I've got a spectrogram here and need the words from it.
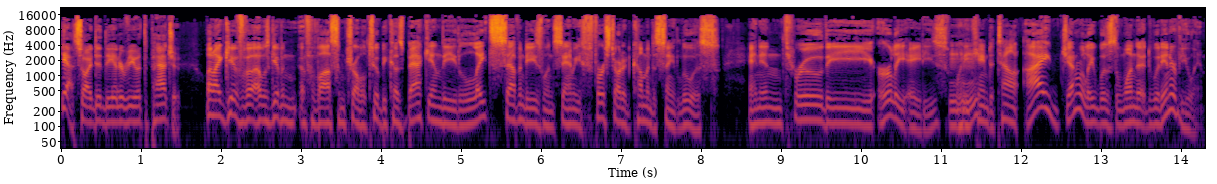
yeah, so I did the interview at the pageant. Well, I give uh, I was given Favazz some trouble too because back in the late '70s when Sammy first started coming to St. Louis, and in through the early '80s when Mm-hmm. he came to town, I generally was the one that would interview him.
